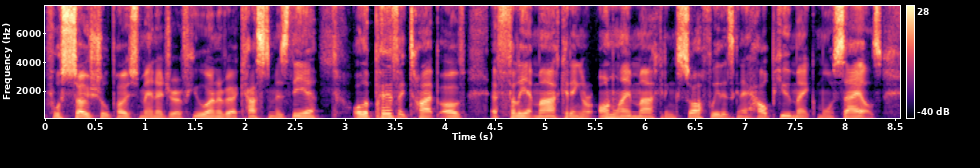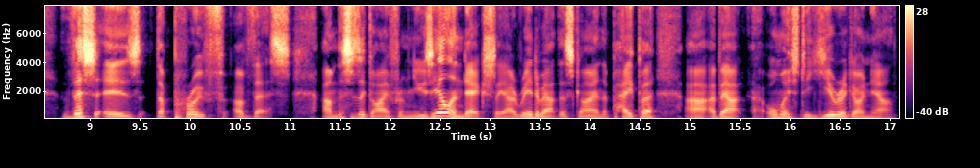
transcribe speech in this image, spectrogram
for Social Post Manager if you're one of our customers there, or the perfect type of affiliate marketing or online marketing software that's going to help you make more sales. This is the proof of this. Um, this is a guy from New Zealand, actually. I read about this guy in the paper uh, about uh, almost a year ago now.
